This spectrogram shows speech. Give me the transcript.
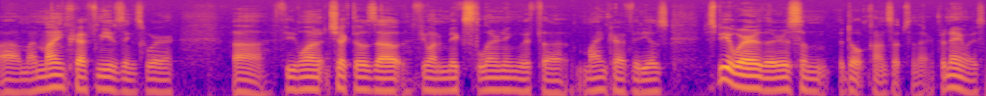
uh, my Minecraft musings, where uh, if you want to check those out, if you want to mix learning with uh, Minecraft videos, just be aware there is some adult concepts in there. But anyways,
